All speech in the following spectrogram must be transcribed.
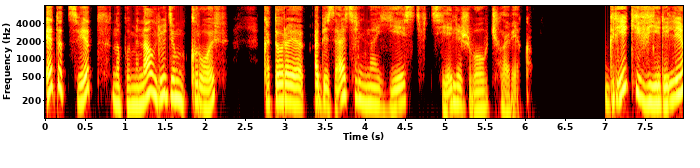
этот цвет напоминал людям кровь, которая обязательно есть в теле живого человека. Греки верили,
